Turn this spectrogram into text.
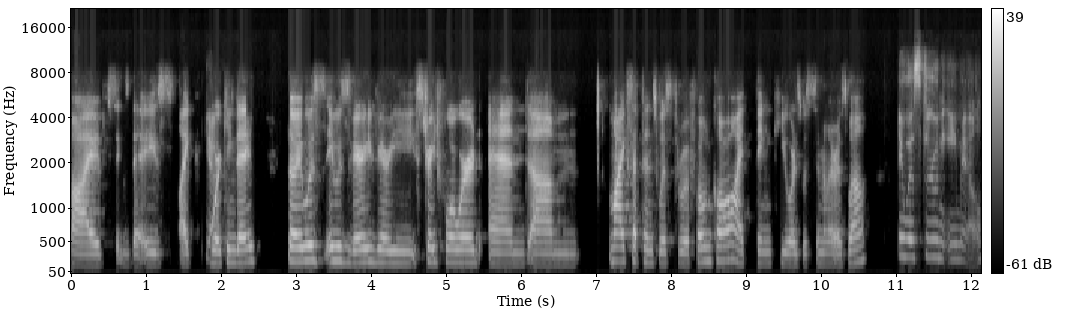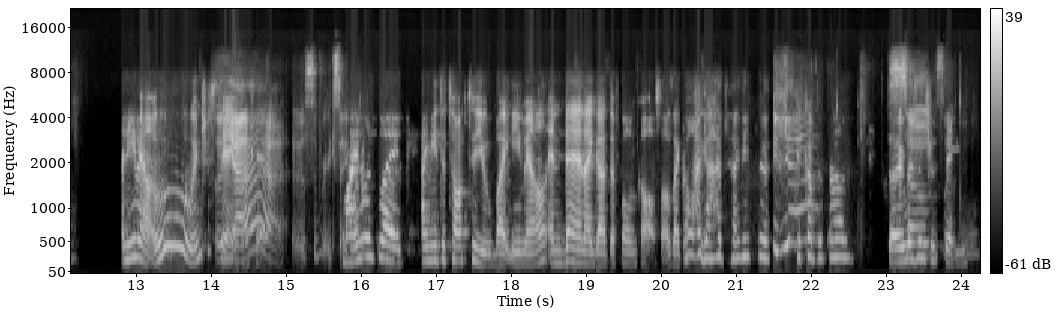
five, six days, like yeah. working days. So it was it was very very straightforward, and um, my acceptance was through a phone call. I think yours was similar as well. It was through an email. An email. Ooh, interesting. Yeah, okay. it was super exciting. Mine was like, I need to talk to you by email, and then I got the phone call. So I was like, oh my god, I need to yeah. pick up the phone. So it so, was interesting. So cool.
